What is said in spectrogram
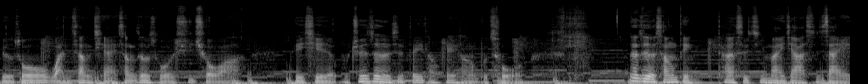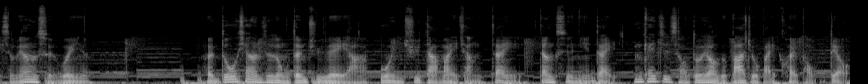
比如说晚上起来上厕所的需求啊，这些的，我觉得真的是非常非常的不错。那这个商品它的实际卖价是在什么样的水位呢？很多像这种灯具类啊，如果你去大卖场，在当时的年代，应该至少都要个八九百块跑不掉。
